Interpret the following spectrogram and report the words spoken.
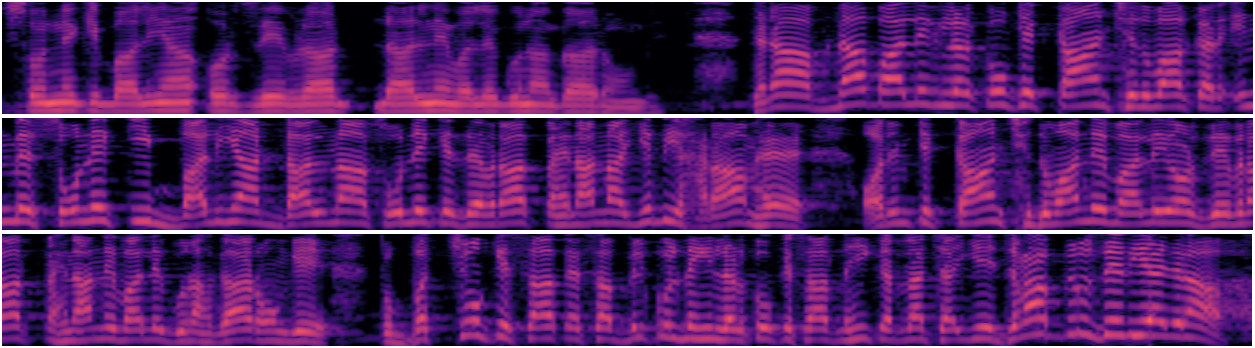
सोने की बालियाँ और जेवरात डालने वाले गुनागार होंगे। जनाब, नाबालिग लड़कों के कान छिदवा कर इनमें सोने की बालियाँ डालना, सोने के जेवरात पहनाना यह भी हराम है, और इनके कान छिदवाने वाले और जेवरात पहनाने वाले गुनाहगार होंगे। तो बच्चों के साथ ऐसा बिल्कुल नहीं, लड़कों के साथ नहीं करना चाहिए। जवाब दुरुस्त दे दिया है जनाब।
